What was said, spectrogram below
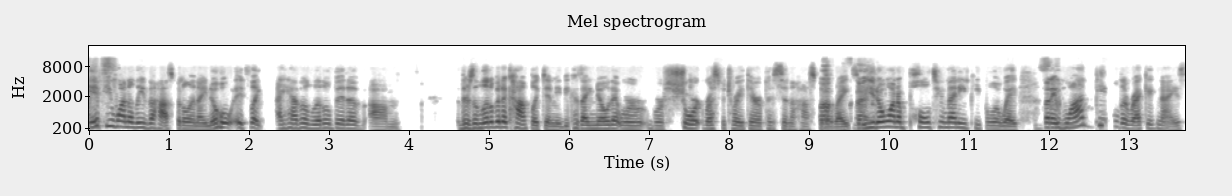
if you want to leave the hospital and i know it's like i have a little bit of um there's a little bit of conflict in me because I know that we're we're short respiratory therapists in the hospital, Oh, right? So you don't want to pull too many people away, but I Mhm. want people to recognize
